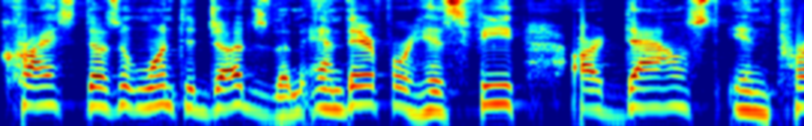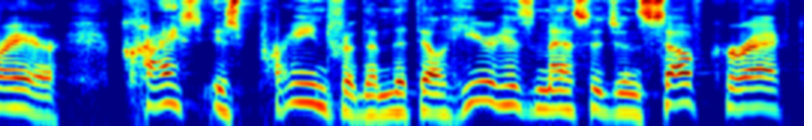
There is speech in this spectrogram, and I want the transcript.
Christ doesn't want to judge them, and therefore his feet are doused in prayer. Christ is praying for them that they'll hear his message and self correct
